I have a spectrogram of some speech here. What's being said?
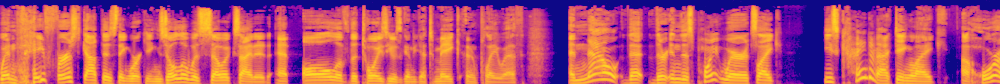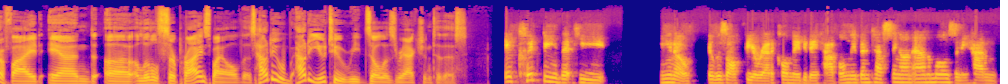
When they first got this thing working, Zola was so excited at all of the toys he was going to get to make and play with. And now that they're in this point where it's like he's kind of acting like uh, horrified and uh, a little surprised by all this. How do how do you two read Zola's reaction to this? It could be that he, you know, it was all theoretical. Maybe they have only been testing on animals and he hadn't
